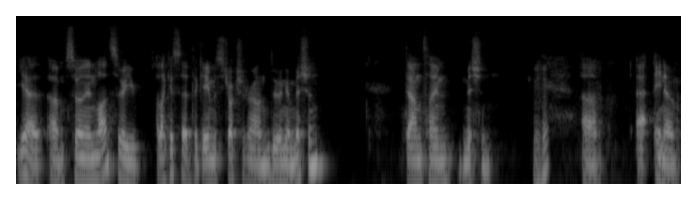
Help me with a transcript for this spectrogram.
yeah. Um, so in Lancer, you like I said, the game is structured around doing a mission, downtime mission. Mhm. Uh, a- you know,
